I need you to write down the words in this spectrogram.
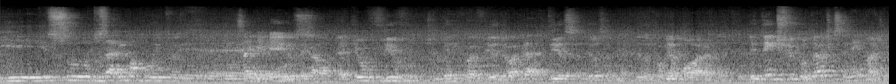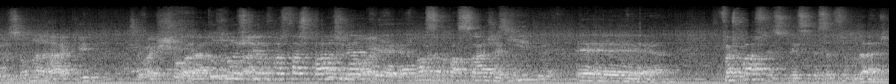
e isso nos anima muito. É, Sabe é, é, é, legal. é que eu vivo de bem com a vida, eu agradeço a Deus a minha vida, eu comemoro. E tem dificuldade que você nem imagina, se eu narrar aqui, você vai chorar. Todos nós temos, mas faz parte, né? A nossa passagem aqui é, faz parte desse, dessa dificuldade.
